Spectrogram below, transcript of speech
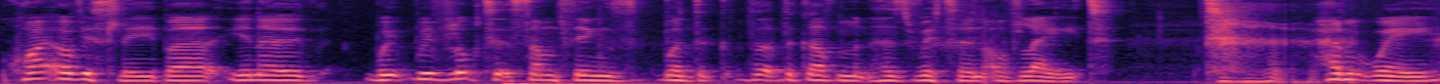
Quite obviously, but you know, we, we've looked at some things when the, that the government has written of late, haven't we?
